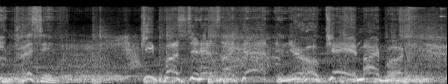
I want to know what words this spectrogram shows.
Impressive. Keep busting heads like that, and you're okay in my book.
